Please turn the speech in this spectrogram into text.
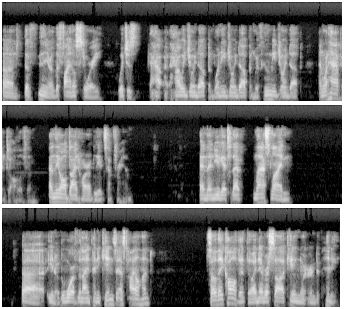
um, the you know the final story, which is how how he joined up and when he joined up and with whom he joined up and what happened to all of them, and they all died horribly except for him. And then you get to that last line. Uh, you know, the War of the Nine Penny Kings, asked Hyle Hunt. So they called it, though I never saw a king nor earned a penny.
